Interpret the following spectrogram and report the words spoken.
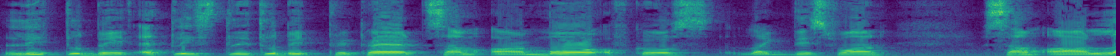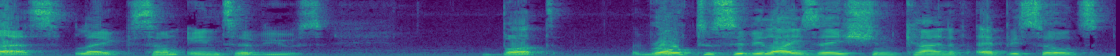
little bit, at least little bit prepared. Some are more, of course, like this one. Some are less, like some interviews. But Road to Civilization kind of episodes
